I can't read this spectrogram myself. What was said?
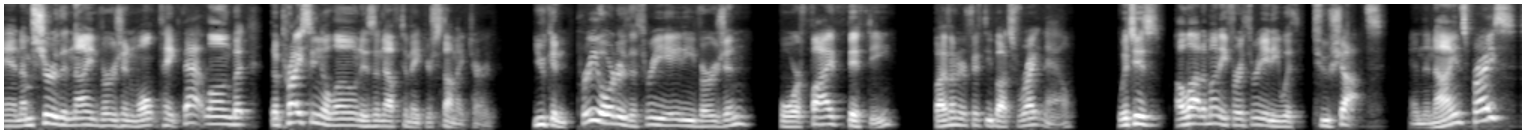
And I'm sure the 9 version won't take that long, but the pricing alone is enough to make your stomach turn. You can pre-order the 380 version for 550, 550 bucks right now, which is a lot of money for a 380 with two shots. And the 9's price,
